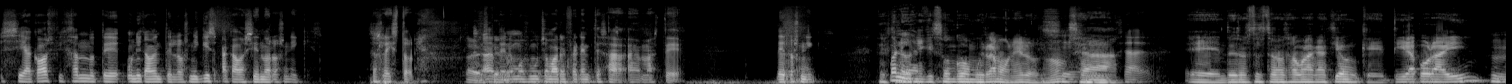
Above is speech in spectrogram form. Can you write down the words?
si acabas fijándote únicamente en los Nikis, acabas siendo los Nikis. Esa es la historia. Claro, O es sea, que no. tenemos mucho más referentes a- además de, de los Nikis. Es que Bueno, los Nikis son como muy ramoneros, ¿no? Sí, o sea, o sea, eh, entonces nosotros tenemos alguna canción que tira por ahí, mm,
